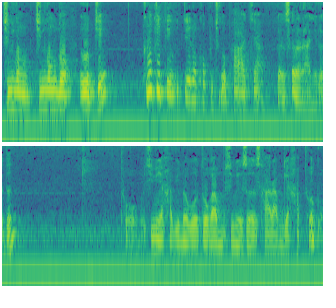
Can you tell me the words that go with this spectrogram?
진공 진공도 없지? 그렇게 띄고 띄놓고 붙이고 봤자 그건 선은 아니거든. 도무심에 합이 나고 도가 무심해서 사람께 합하고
